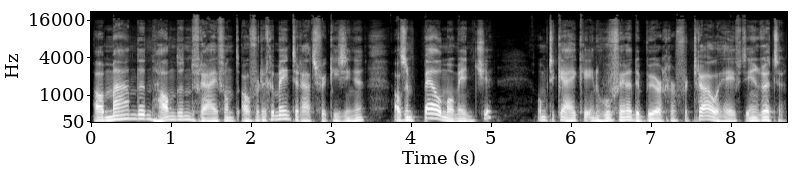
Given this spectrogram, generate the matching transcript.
al maanden handen wrijvend over de gemeenteraadsverkiezingen als een pijlmomentje om te kijken in hoeverre de burger vertrouwen heeft in Rutte.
